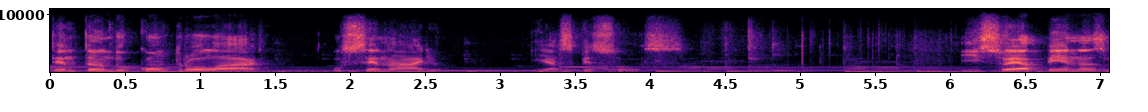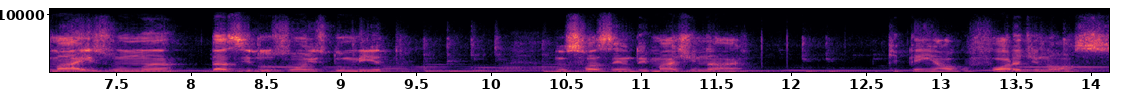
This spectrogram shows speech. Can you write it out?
tentando controlar o cenário e as pessoas. Isso é apenas mais uma das ilusões do medo, nos fazendo imaginar que tem algo fora de nós,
